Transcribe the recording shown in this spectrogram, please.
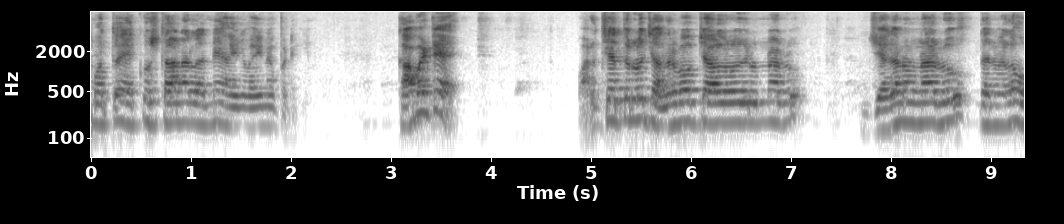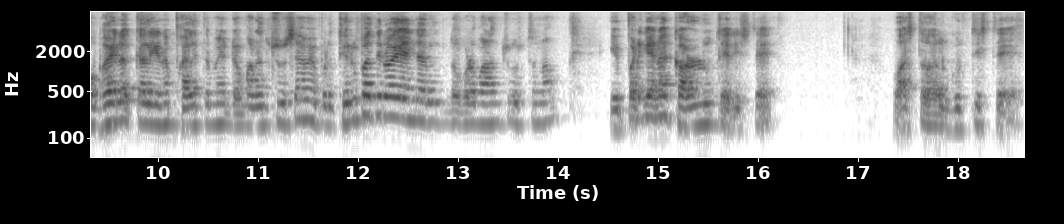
మొత్తం ఎక్కువ స్థానాలన్నీ ఆయన అయినప్పటికీ. కాబట్టే వాళ్ళ చేతుల్లో చంద్రబాబు చాలా రోజులు ఉన్నారు జగన్ ఉన్నారు దానివల్ల ఉభయలకు కలిగిన ఫలితం ఏంటో మనం చూసాం. ఇప్పుడు తిరుపతిలో ఏం జరుగుతుందో కూడా మనం చూస్తున్నాం. ఇప్పటికైనా కళ్ళు తెరిస్తే వాస్తవాలు గుర్తిస్తే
